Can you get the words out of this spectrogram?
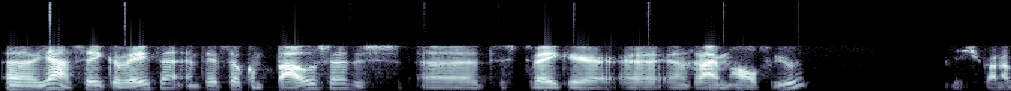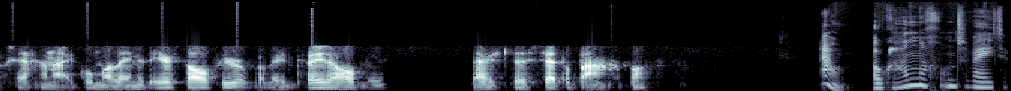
Ja, zeker weten. En het heeft ook een pauze. Dus het is twee keer een ruim half uur. Dus je kan ook zeggen, nou, ik kom alleen het eerste half uur of alleen het tweede half uur. Daar is de set op aangepast. Ook handig om te weten.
